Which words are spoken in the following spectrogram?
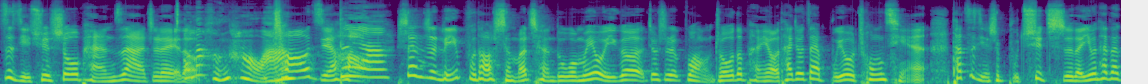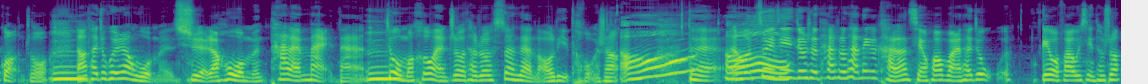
自己去收盘子啊之类的。哦，那很好啊，超级好，对呀。甚至离谱到什么程度？我们有一个就是广州的朋友，他就在不用充钱，他自己是不去吃的，因为他在广州，嗯。然后他就会让我们去，然后我们他来买单，嗯。就我们喝完之后，他说算在老李头上，哦，对，然后最近就是他说他那个卡上钱花不完，他就给我发微信，他说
